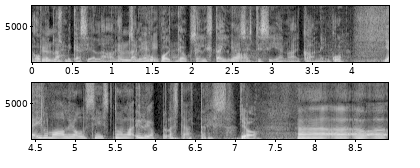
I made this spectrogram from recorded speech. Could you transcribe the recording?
opetus, kyllä. mikä siellä on. Kyllä, se on niin kuin poikkeuksellista ilmeisesti Joo. siihen aikaan. Niin kuin. Ja Ilmo oli ollut siis tuolla ylioppilasteatterissa. Joo. Ää, ää, ää,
